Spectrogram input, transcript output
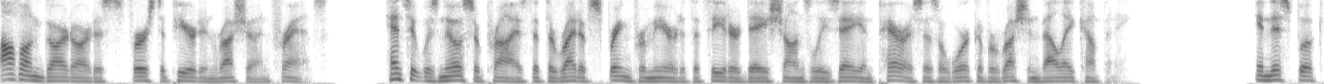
Avant garde artists first appeared in Russia and France. Hence, it was no surprise that The Rite of Spring premiered at the Théâtre des Champs Élysées in Paris as a work of a Russian ballet company. In this book,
